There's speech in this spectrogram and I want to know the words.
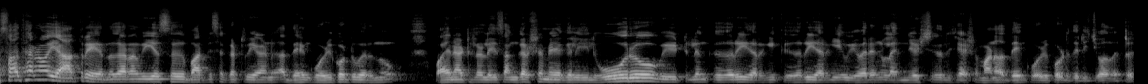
അസാധാരണമായ യാത്രയായിരുന്നു. കാരണം വി എസ് പാർട്ടി സെക്രട്ടറിയാണ്. അദ്ദേഹം കോഴിക്കോട്ട് വരുന്നു. വയനാട്ടിലുള്ള ഈ സംഘർഷ മേഖലയിൽ ഓരോ വീട്ടിലും കയറി ഇറങ്ങി കയറി ഇറങ്ങി വിവരങ്ങൾ അന്വേഷിച്ചതിന് ശേഷമാണ് അദ്ദേഹം കോഴിക്കോട്ട് തിരിച്ചു വന്നിട്ട്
